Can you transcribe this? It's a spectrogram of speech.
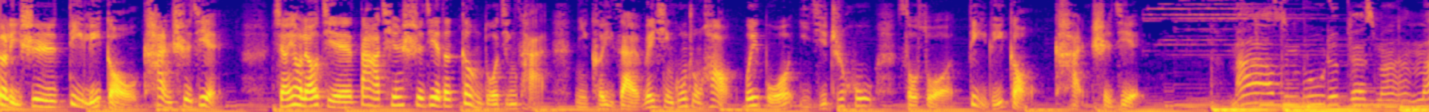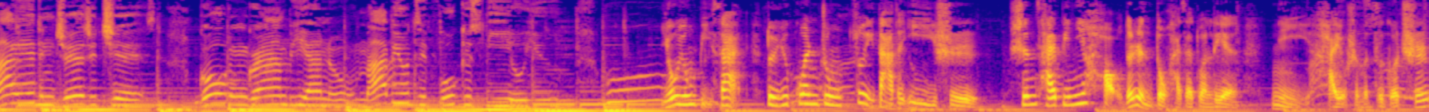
这里是地理狗看世界。想要了解大千世界的更多精彩，你可以在微信公众号、微博以及知乎搜索“地理狗看世界”。游泳比赛对于观众最大的意义是：身材比你好的人都还在锻炼，你还有什么资格吃？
